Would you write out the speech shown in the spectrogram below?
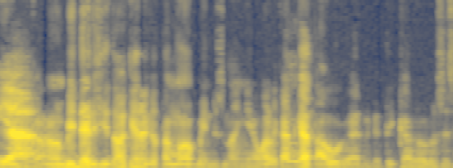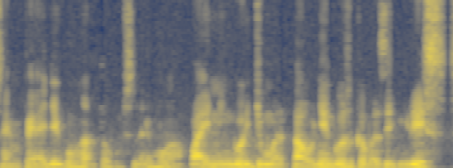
Iya. kurang lebih dari situ akhirnya ketemu apa yang disenangi awalnya kan nggak tahu kan? Ketika lulus SMP aja gue nggak tahu sebenarnya mau ngapain nih. Gue cuma taunya gue suka bahasa Inggris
